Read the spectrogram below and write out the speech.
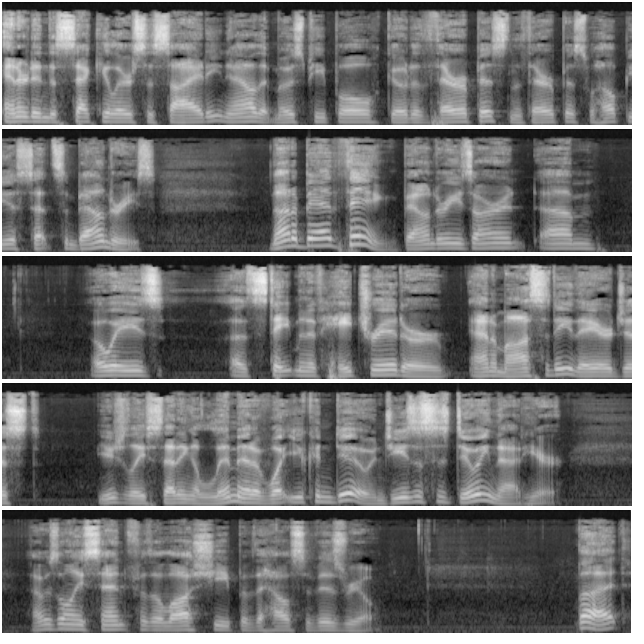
entered into secular society now that most people go to the therapist and the therapist will help you set some boundaries. Not a bad thing. Boundaries aren't um, always a statement of hatred or animosity. They are just usually setting a limit of what you can do. And Jesus is doing that here. I was only sent for the lost sheep of the house of Israel. But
